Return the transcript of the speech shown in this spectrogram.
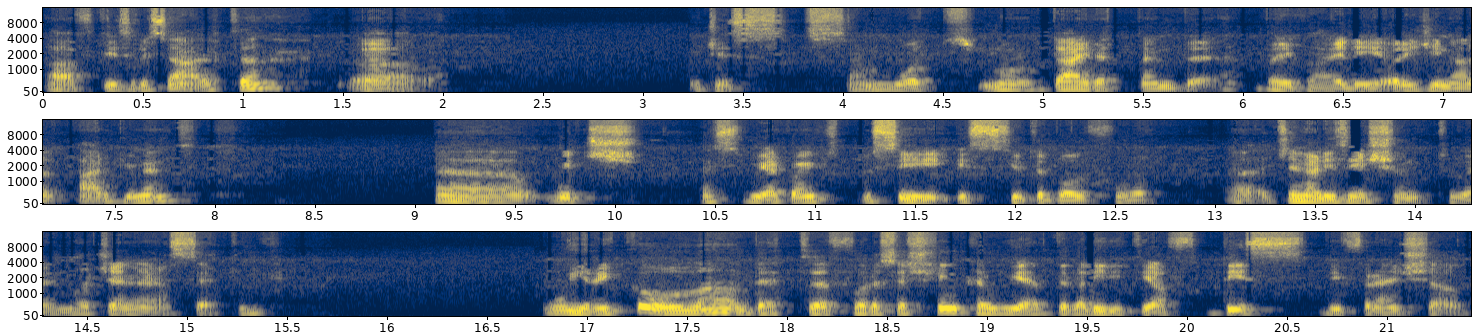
of this result, which is somewhat more direct than the original argument. Uh, which, as we are going to see, is suitable for uh, generalization to a more general setting. We recall uh, that uh, for a shrinker, we have the validity of this differential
